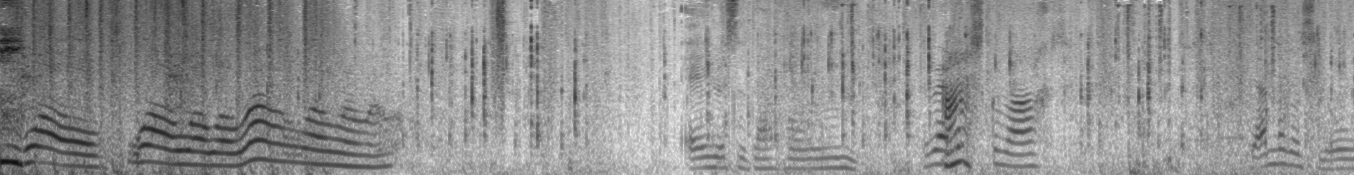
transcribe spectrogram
Wow, wow, wow, wow, wow, wow, wow, wow. Ey, bist du da vorhin? Ich hab Ah. nichts gemacht. Der andere ist low.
